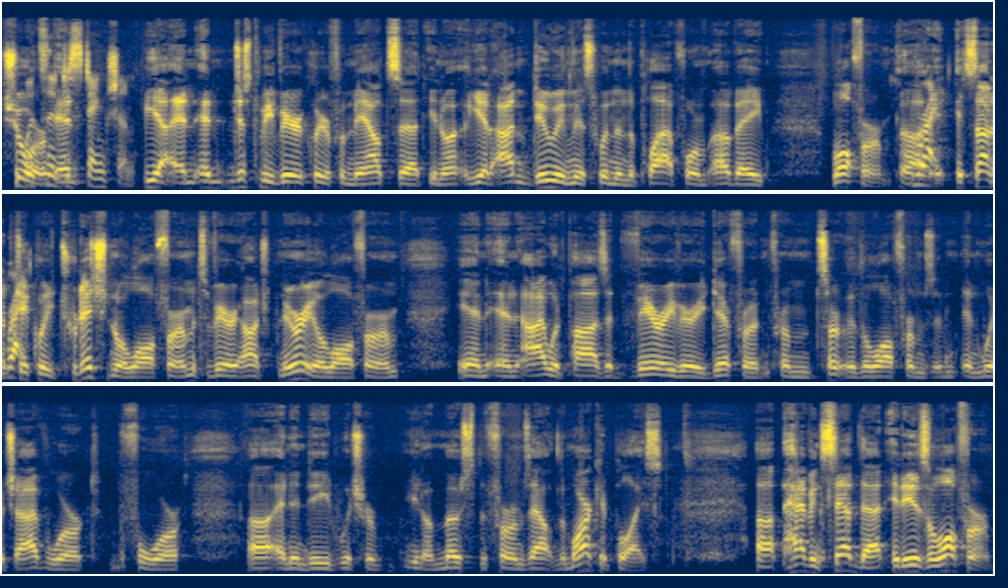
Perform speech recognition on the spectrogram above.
Sure. What's the and- distinction? Yeah, and, and just to be very clear from the outset, you know, again, I'm doing this within the platform of a law firm. Uh, Right, It's not a right. particularly traditional law firm. It's a very entrepreneurial law firm, and, and I would posit very, very different from certainly the law firms in, in which I've worked before, uh, and indeed which are you know most of the firms out in the marketplace. Uh, having said that, it is a law firm,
